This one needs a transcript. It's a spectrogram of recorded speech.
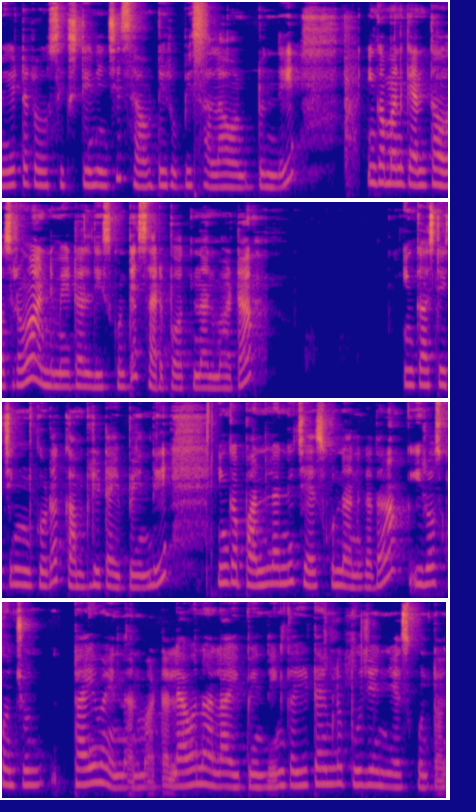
మీటరు సిక్స్టీ నుంచి సెవెంటీ రూపీస్ అలా ఉంటుంది. ఇంకా మనకి ఎంత అవసరమో అన్ని మీటర్లు తీసుకుంటే సరిపోతుంది అనమాట ఇంకా స్టిచ్చింగ్ కూడా కంప్లీట్ అయిపోయింది. ఇంకా పనులన్నీ చేసుకున్నాను కదా. ఈరోజు కొంచెం టైం అయిందనమాట లెవెన్ అలా అయిపోయింది. ఇంకా ఈ టైంలో పూజ ఏం చేసుకుంటాం?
